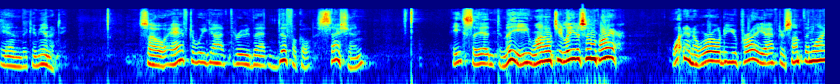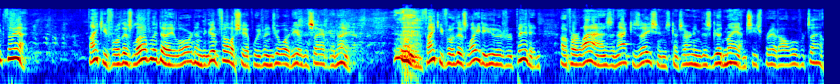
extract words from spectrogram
in the community. So after we got through that difficult session he said to me why don't you lead us in prayer? What in the world do you pray after something like that Thank you for this lovely day, Lord, and the good fellowship we've enjoyed here this afternoon. Thank you for this lady who has repented of her lies and accusations concerning this good man she spread all over town.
